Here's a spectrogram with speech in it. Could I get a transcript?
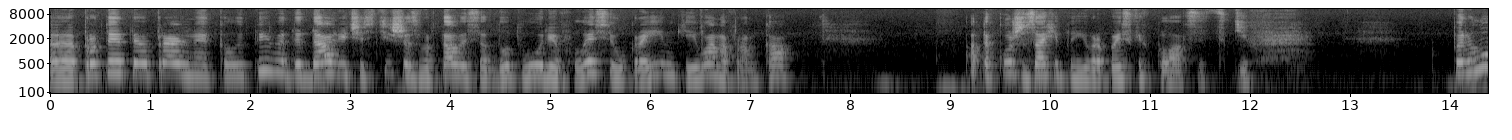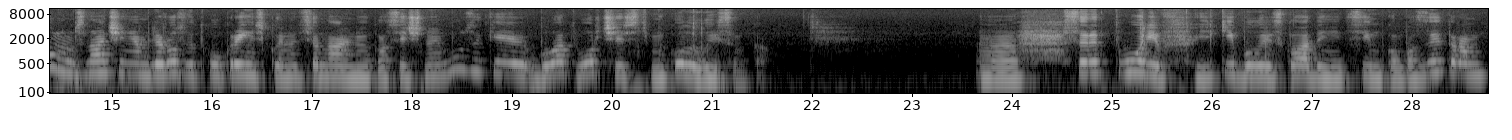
Е, Проте театральні колективи дедалі частіше зверталися до творів Лесі Українки, Івана Франка, а також західноєвропейських класиків. Переломним значенням для розвитку української національної класичної музики була творчість Миколи Лисенка. Е, Серед творів, які були складені цим композитором,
